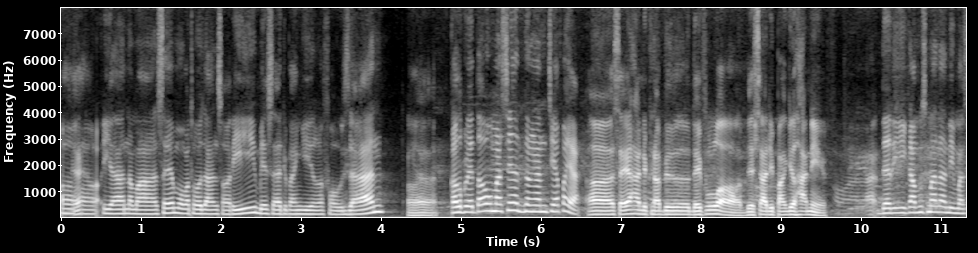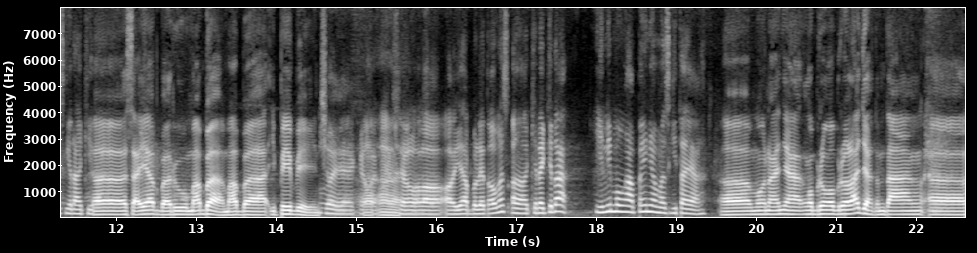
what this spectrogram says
Oh, iya nama saya Muhammad Fauzan Sorry, biasa dipanggil Fauzan. Eh, Kalau boleh tahu masnya dengan siapa ya? eh, saya Hanif Nabil Daifullah, biasa dipanggil Hanif. Dari kampus mana nih mas kira-kira? Eh, saya baru maba, maba IPB. Oh ya, ah. Masya Allah. Oh ya boleh tahu mas, eh, kira-kira ini mau ngapain ya mas kita ya? Eh, mau nanya ngobrol-ngobrol aja tentang eh,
